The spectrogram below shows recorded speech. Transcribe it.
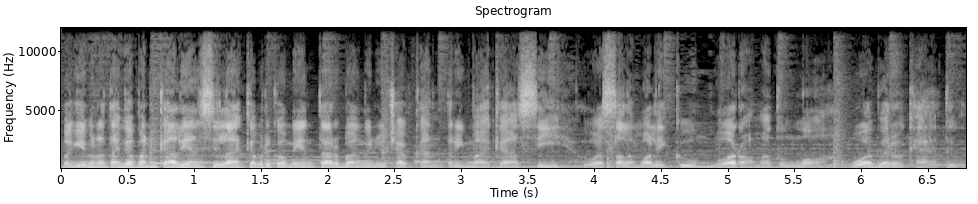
Bagaimana tanggapan kalian? Silahkan berkomentar. Bang mengucapkan terima kasih. Wassalamualaikum warahmatullahi wabarakatuh.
